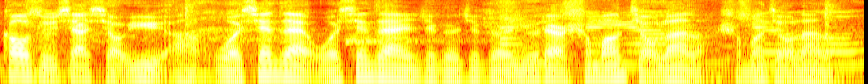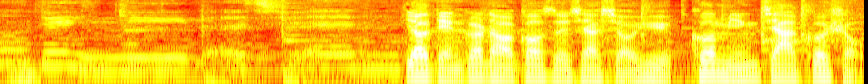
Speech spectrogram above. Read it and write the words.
告诉一下小玉啊，我现在我现在这个这个有点手忙脚乱了，手忙脚乱了。嗯，要点歌的话，告诉一下小玉，歌名加歌手，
